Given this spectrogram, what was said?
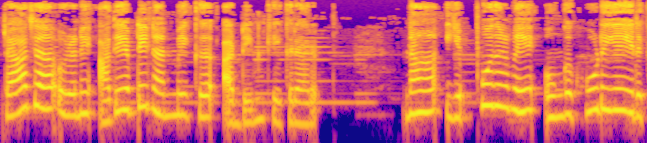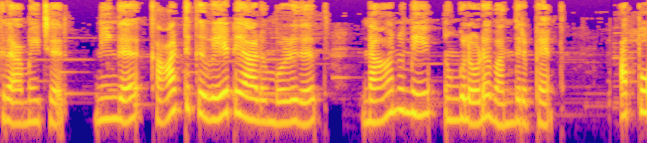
ராஜா உடனே அது எப்படி நன்மைக்கு? அப்படின்னு கேக்குறாரு. நான் எப்போதுமே உங்க கூடயே இருக்கிற அமைச்சர். நீங்க காட்டுக்கு வேட்டையாடும் பொழுது நானுமே உங்களோட வந்திருப்பேன். அப்போ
